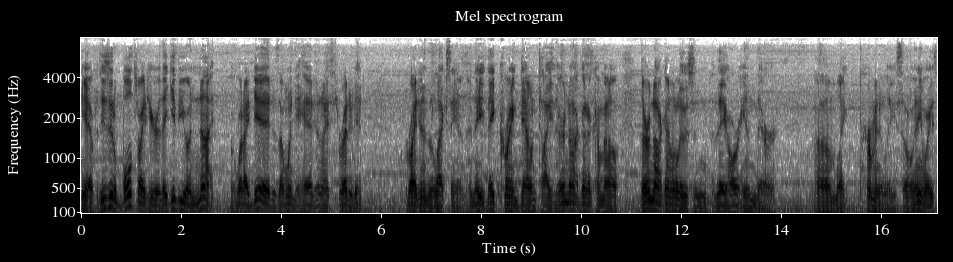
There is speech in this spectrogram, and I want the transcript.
Yeah, for these little bolts right here, they give you a nut. But what I did is I went ahead and I threaded it right into the Lexan, and they they crank down tight. They're not gonna come out. They're not gonna loosen. They are in there, um, like permanently. So anyways,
